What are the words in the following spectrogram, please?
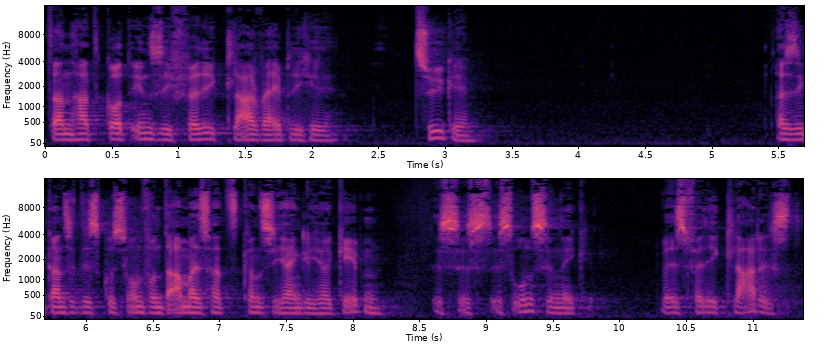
dann hat Gott in sich völlig klar weibliche Züge. Also die ganze Diskussion von damals hat, kann sich eigentlich ergeben. Es ist, ist unsinnig, weil es völlig klar ist.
